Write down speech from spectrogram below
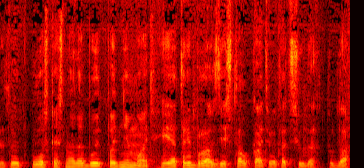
Эту вот плоскость надо будет поднимать и от ребра здесь толкать вот отсюда туда.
